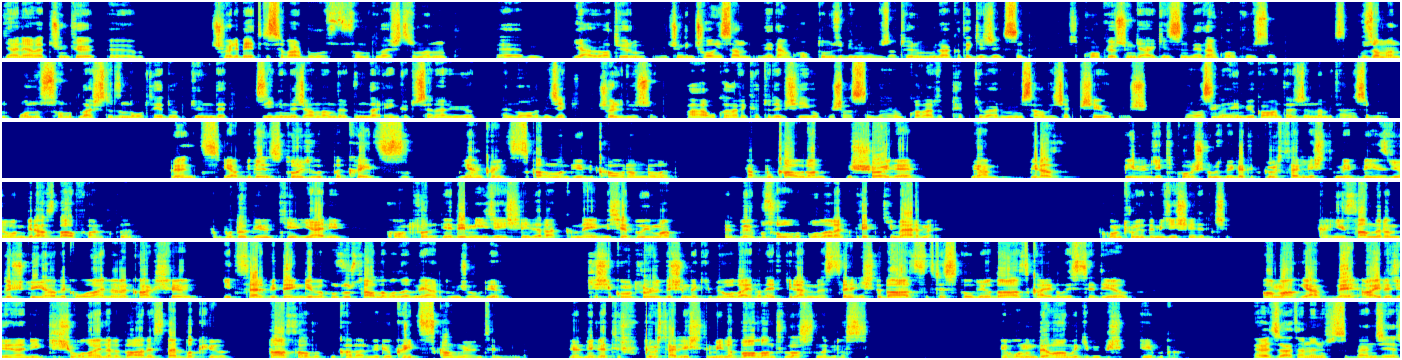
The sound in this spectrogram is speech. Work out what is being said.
Yani evet çünkü e, şöyle bir etkisi var bu somutlaştırmanın. E, ya atıyorum çünkü çoğu insan neden korktuğumuzu bilmiyoruz. Atıyorum mülakata gireceksin. İşte korkuyorsun, gerginsin. Neden korkuyorsun? İşte bu zaman onu somutlaştırdığında, ortaya döktüğünde, zihninde canlandırdığında en kötü senaryoyu hani ne olabilecek? Şöyle diyorsun. Aa o kadar kötü de bir şey yokmuş aslında. Hani bu kadar tepki vermemi sağlayacak bir şey yokmuş. Yani aslında en büyük avantajlarından bir tanesi bu. Evet. Ya bir de storycilikte kayıtsız yani kayıtsız kalma diye bir kavram da var. Ya bu kavram şöyle yani biraz bir önceki konuştuğumuz negatif görselleştirmeye benziyor ama biraz daha farklı. Bu da diyor ki yani kontrol edemeyeceği şeyler hakkında endişe duyma ve duygusal olarak tepki verme. Kontrol edemeyeceği şeyler için. Yani insanların dış dünyadaki olaylara karşı içsel bir denge ve huzur sağlamalarına yardımcı oluyor kişi kontrolü dışındaki bir olaydan etkilenmezse işte daha az stresli oluyor, daha az kaygılı hissediyor. Ama ya ve ayrıca yani kişi olaylara daha resmen bakıyor, daha sağlıklı karar veriyor kayıtsız kalma yönteminde. Yani negatif görselleştirmeyle bağlantılı aslında biraz. Yani onun devamı gibi bir şey bu da. Evet zaten hani bence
